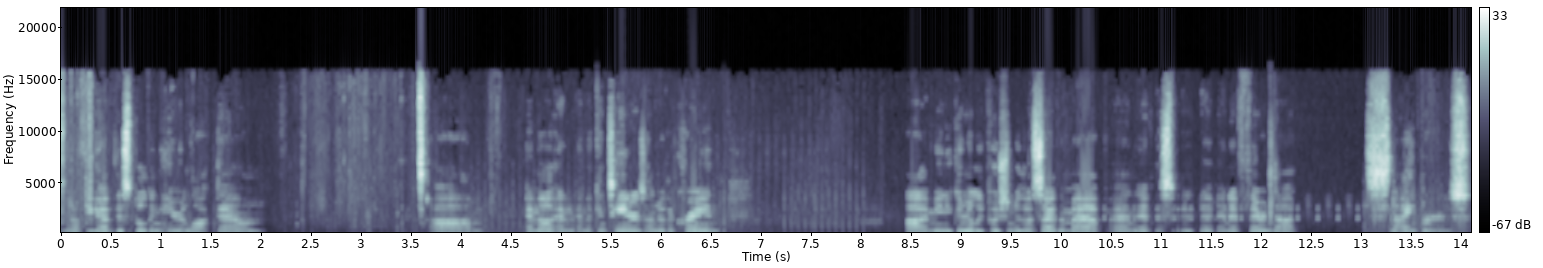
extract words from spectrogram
You know, if you have this building here locked down, um, and the and, and the containers under the crane, uh, I mean, you can really push them to the side of the map, and if this, and if they're not snipers,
